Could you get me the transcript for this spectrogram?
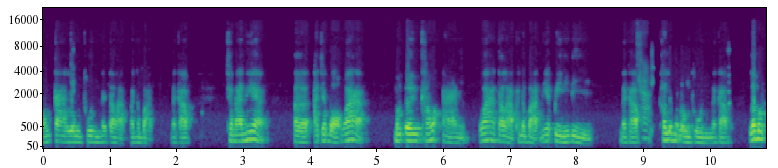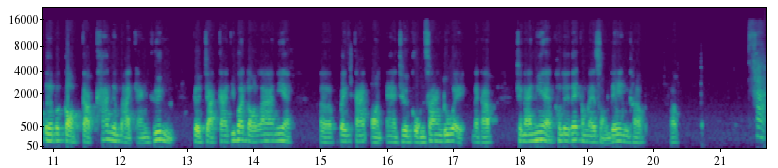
ของการลงทุนในตลาดพันธบัตรนะครับ ฉะนั้นเนี่ยอาจจะบอกว่า บังเอิญเขาอ่านว่าตลาดพันธบัตรเนี่ยปีนี้ดีนะครับค่ะเขาเลยมาลงทุนนะครับ แล้วบังเอิญประกอบกับค่าเงินบาทแข็งขึ้น เกิดจากการที่ว่าดอลลาร์เนี่ยเอ่อเป็นการอ่อนแอเชิงโครงสร้างด้วยนะครับ ฉะนั้นเนี่ยเขาเลยได้กำไรสองเด้งครับ ค่ะ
